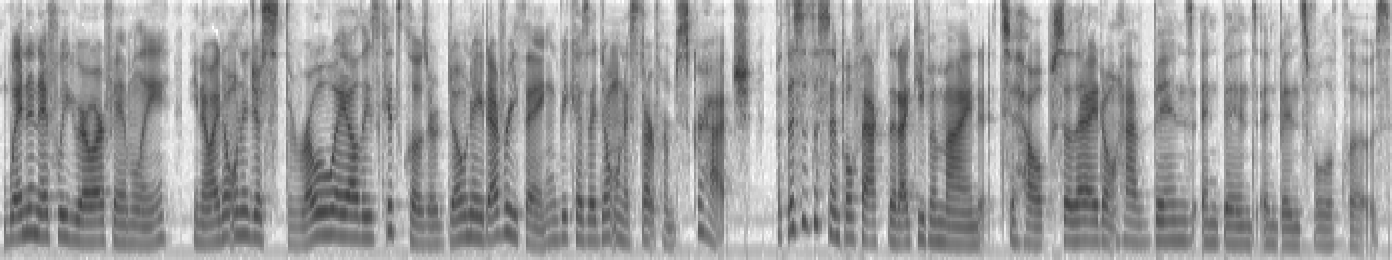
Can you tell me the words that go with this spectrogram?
When and if we grow our family, you know, I don't want to just throw away all these kids' clothes or donate everything because I don't want to start from scratch. But this is the simple fact that I keep in mind to help so that I don't have bins and bins and bins full of clothes.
